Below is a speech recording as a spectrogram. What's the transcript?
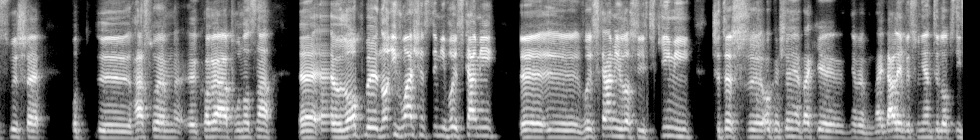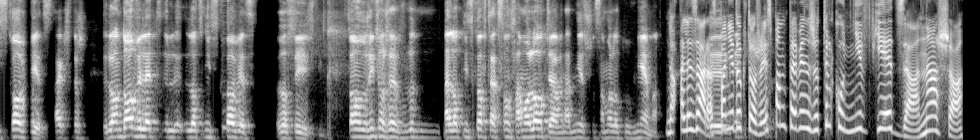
słyszę pod y, hasłem y, Korea Północna e, Europy, no i właśnie z tymi wojskami, y, wojskami rosyjskimi, czy też określenie takie, nie wiem, najdalej wysunięty lotniskowiec, tak, czy też lądowy lotniskowiec rosyjski. Z tą różnicą, że w, na lotniskowcach są samoloty, a w Naddniestrzu samolotów nie ma. No ale zaraz, Y, panie więc- doktorze, jest pan pewien, że tylko niewiedza nasza,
